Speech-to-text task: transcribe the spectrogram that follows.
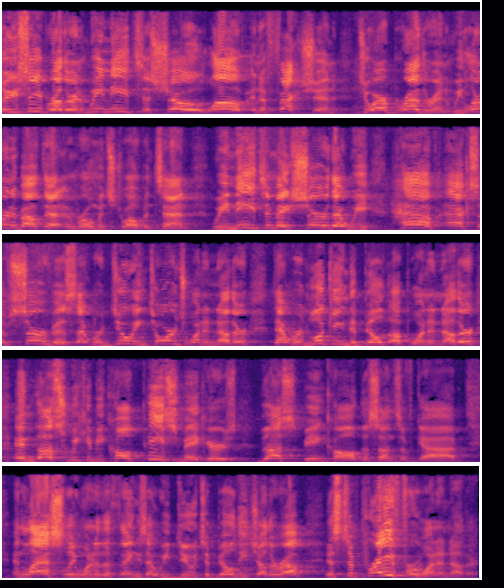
So you see, brethren, we need to show love and affection to our brethren. We learn about that in Romans 12 and 10. We need to make sure that we have acts of service that we're doing towards one another, that we're looking to build up one another, and thus we can be called peacemakers, thus being called the sons of God. And lastly, one of the things that we do to build each other up is to pray for one another.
